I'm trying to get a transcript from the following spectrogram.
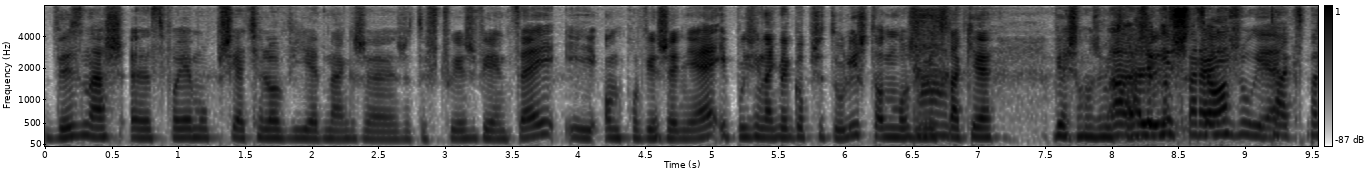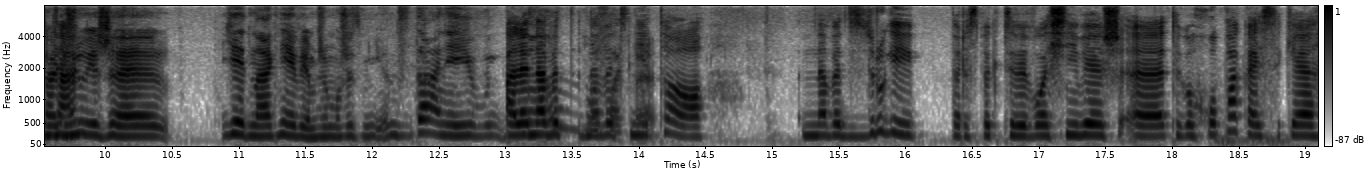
wyznasz e, swojemu przyjacielowi jednak, że, że coś czujesz więcej i on powie, że nie i później nagle go przytulisz, to on może Tak. mieć takie, wiesz, on może mieć A, takie, ale wiesz co? Sparaliżuje. tak, sparaliżuje, że jednak, nie wiem, że może zmieniłem zdanie. I, Ale no, nawet, no nawet nie to. Nawet z drugiej perspektywy właśnie, wiesz, e, tego chłopaka jest takie...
